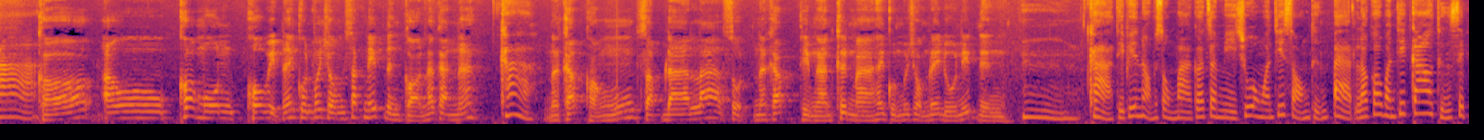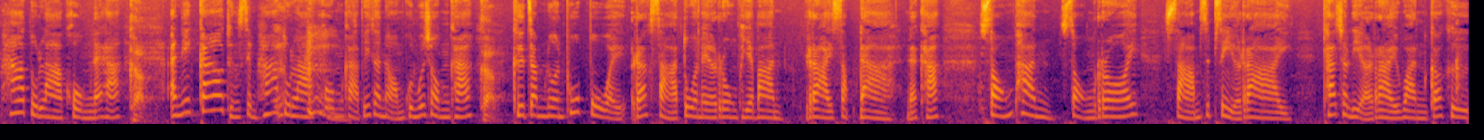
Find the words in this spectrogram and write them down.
ค่ะขอเอาข้อมูลโควิด ให้คุณผู้ชมสักนิดหนึ่งก่อนแล้วกันนะค่ะนะครับของสัปดาห์ล่าสุดนะครับ ทีมงานขึ้นมาให้คุณผู้ชมได้ดูนิดหนึ่งอืม ค่ะ ที่พี่หนอมส่งมาก็จะมีช่วงวันที่ 2 ถึง 8 แล้วก็วันที่ 9 ถึง 15 ตุลาคมนะคะครับอันนี้ 9 ถึง 15 ตุลาคมค่ะ พี่ถนอมคุณผู้ชมคะครับคือจำนวนผู้ป่วยรักษาตัวในโรงพยาบาลรายสัปดาห์นะคะ 2,234 ราย ถ้าเฉลี่ยรายวันก็คือ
